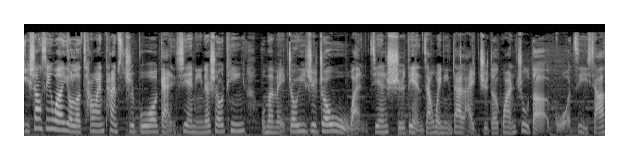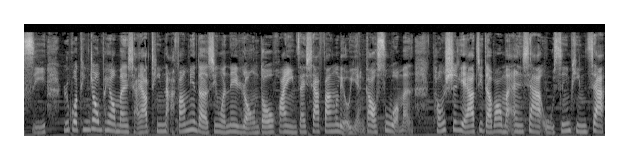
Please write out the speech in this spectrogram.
以上新闻有了台湾 Times 直播，感谢您的收听。我们每周一至周五晚间十点将为您带来值得关注的国际消息。如果听众朋友们想要听哪方面的新闻内容，都欢迎在下方留言告诉我们。同时，也要记得帮我们按下五星评价，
